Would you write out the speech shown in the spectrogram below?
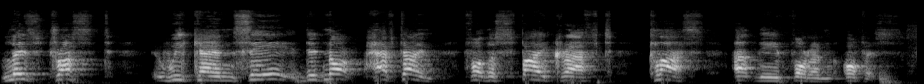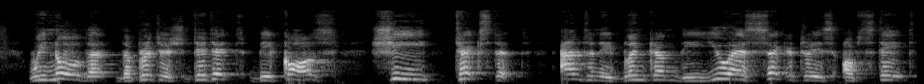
Liz Truss, we can say, did not have time for the spycraft class at the Foreign Office. We know that the British did it because she texted Antony Blinken, the US Secretary of State,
